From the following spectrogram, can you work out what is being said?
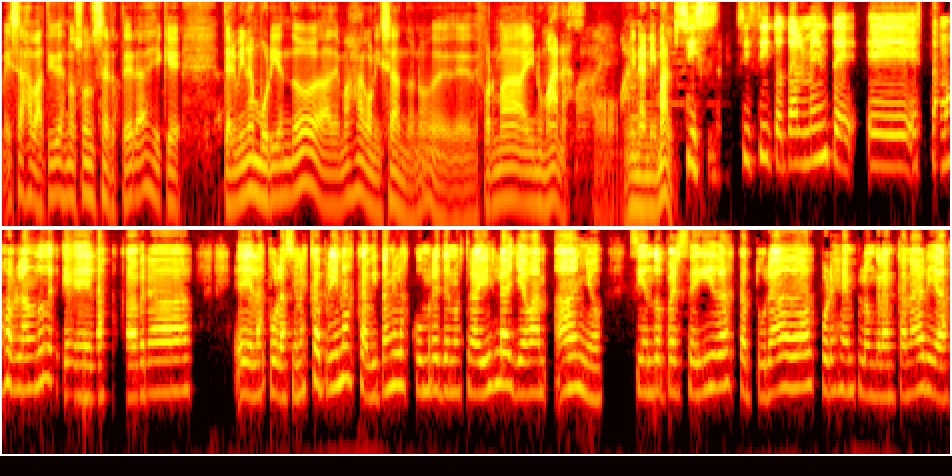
esas abatidas no son certeras y que terminan muriendo, además agonizando, ¿no? De, forma inhumana o inanimal. Sí, Sí, sí, totalmente. Eh, estamos hablando de que las cabras, eh, las poblaciones caprinas que habitan en las cumbres de nuestra isla llevan años siendo perseguidas, capturadas. Por ejemplo, en Gran Canaria,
